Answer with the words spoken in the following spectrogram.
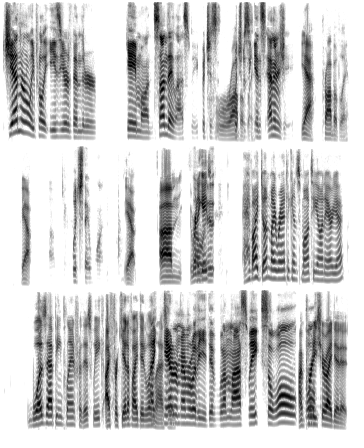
generally probably easier than their game on Sunday last week, which is which was against Energy, Yeah, probably. Yeah. Which they won. Yeah. Um, So Renegades, it- have I done my rant against Monte on air yet? Was that being planned for this week? I forget if I did one I last can't remember whether you did one last week, so we'll. I'm we'll- pretty sure I did it.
